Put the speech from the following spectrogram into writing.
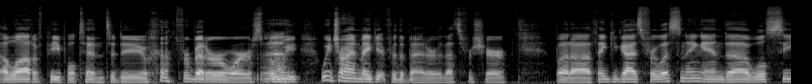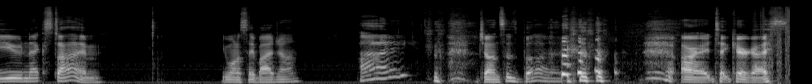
a lot of people tend to do, for better or worse. But we we try and make it for the better. That's for sure. But uh, thank you guys for listening, and uh, we'll see you next time. You want to say bye, John? Bye. John says bye. All right, take care, guys.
